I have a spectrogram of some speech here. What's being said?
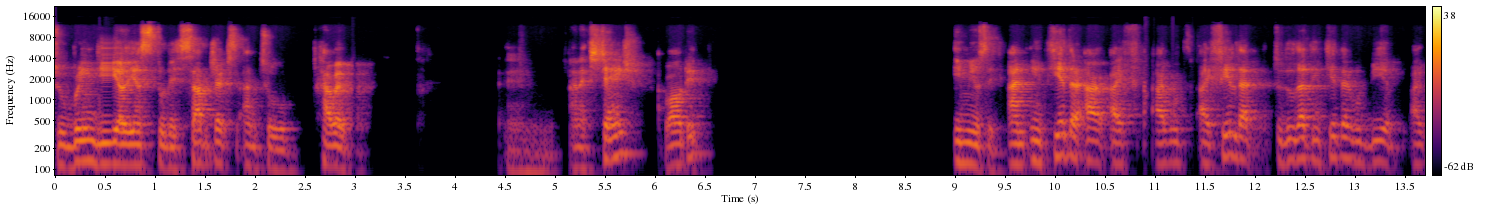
to bring the audience to these subjects and to have a, um, an exchange about it in music. And in theater I, I, I would i feel that to do that in theater would be a, I,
